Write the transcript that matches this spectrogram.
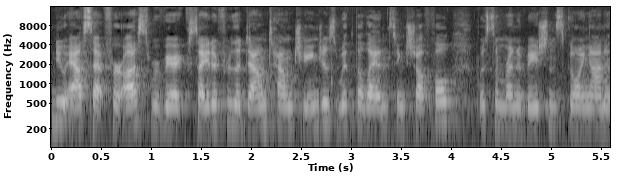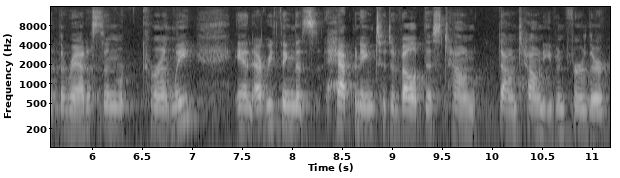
new asset for us. We're very excited for the downtown changes with the Lansing Shuffle, with some renovations going on at the Radisson currently, and everything that's happening to develop this town downtown even further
